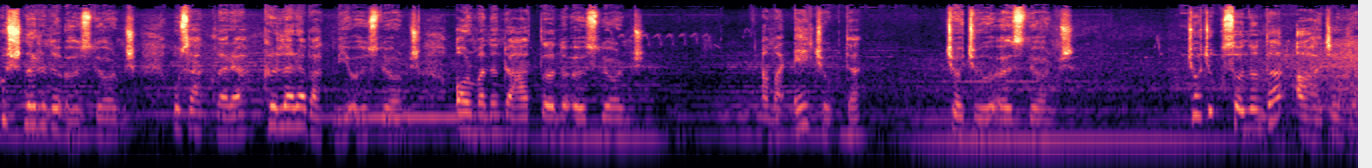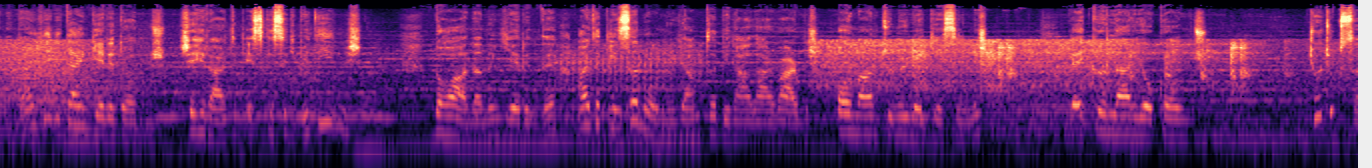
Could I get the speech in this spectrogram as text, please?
Kuşlarını özlüyormuş. Uzaklara, kırlara bakmayı özlüyormuş. Ormanın rahatlığını özlüyormuş. Ama en çok da Çocuğu özlüyormuş. Çocuk sonunda ağacın yanına yeniden geri dönmüş. Şehir artık eskisi gibi değilmiş. Doğa ananın yerinde artık insanoğlunun yaptığı binalar varmış. Orman tümüyle kesilmiş ve kırlar yok olmuş. Çocuksa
